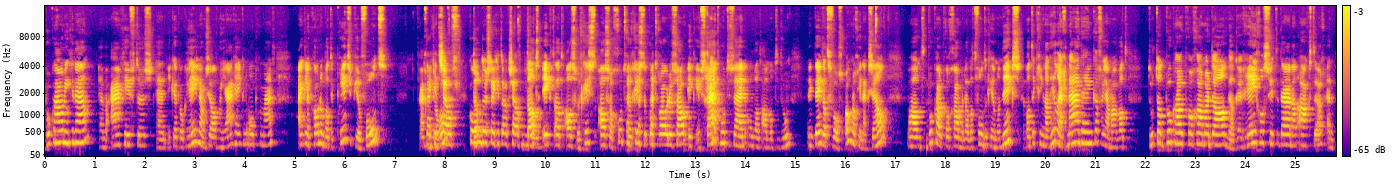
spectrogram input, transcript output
boekhouding gedaan en mijn aangiftes. En ik heb ook heel lang zelf mijn jaarrekening opgemaakt. Eigenlijk gewoon omdat ik principieel vond. dat je het zelf kon, dus dat je het ook zelf moet Dat ik dat als, register, als een goed registercontrole zou ik in staat moeten zijn om dat allemaal te doen. En ik deed dat vervolgens ook nog in Excel. Want het boekhoudprogramma, dat, dat vond ik helemaal niks. Want ik ging dan heel erg nadenken van ja, maar wat doet dat boekhoudprogramma dan? Welke regels zitten daar dan achter? En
